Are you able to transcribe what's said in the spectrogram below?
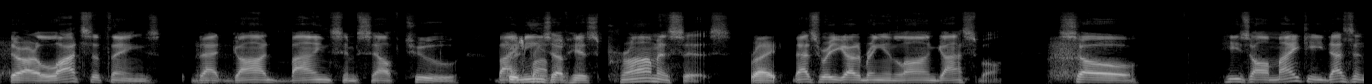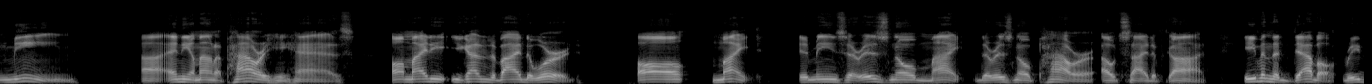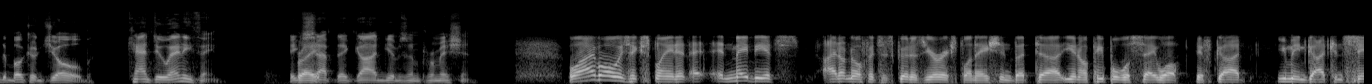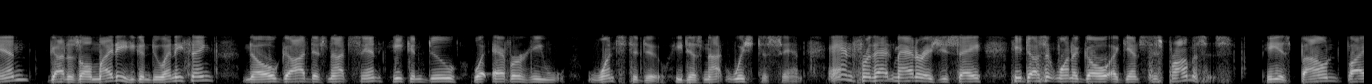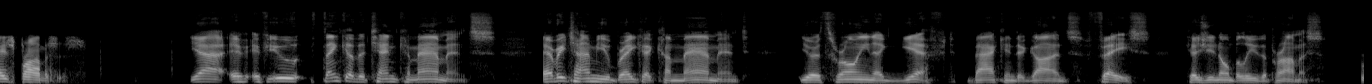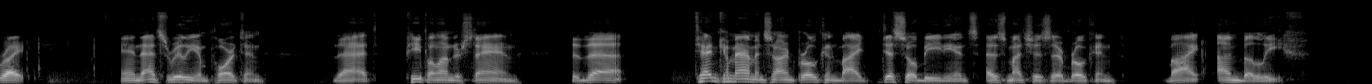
There are lots of things that God binds himself to by His means promise. of his promises. Right. That's where you got to bring in law and gospel. So he's almighty doesn't mean uh, any amount of power he has. Almighty, you got to divide the word. All might. It means there is no might, there is no power outside of God. Even the devil, read the book of Job, can't do anything Right. except that God gives him permission. Well, I've always explained it, and maybe it's I don't know if it's as good as your explanation, but uh, you know, people will say, "Well, if God, you mean God can sin? God is Almighty; He can do anything." No, God does not sin. He can do whatever He wants to do. He does not wish to sin, and for that matter, as you say, He doesn't want to go against His promises. He is bound by His promises. Yeah, if if you think of the Ten Commandments, every time you break a commandment, you're throwing a gift back into God's face because you don't believe the promise. Right. And that's really important that people understand the Ten Commandments aren't broken by disobedience as much as they're broken by unbelief.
